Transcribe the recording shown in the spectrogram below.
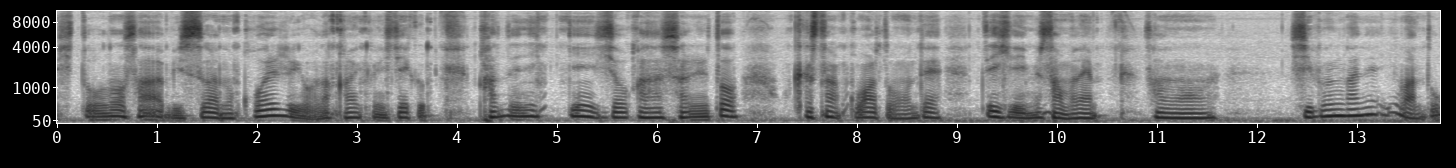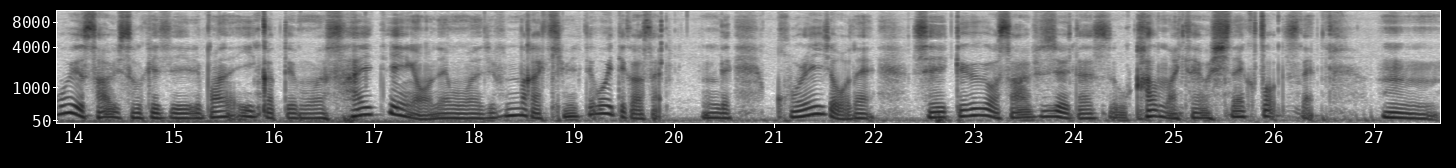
人のサービスが残れるような環境にしていく完全に自動化されるとお客さんが困ると思うんで、ぜひね、皆さんもね、その、自分がね、今どういうサービスを受けていれば、ね、いいかっていうもう最低限をね、もうね、自分の中で決めておいてください。んで、これ以上ね、接客業サービス業に対する過度な期待をしないことですね。うん、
